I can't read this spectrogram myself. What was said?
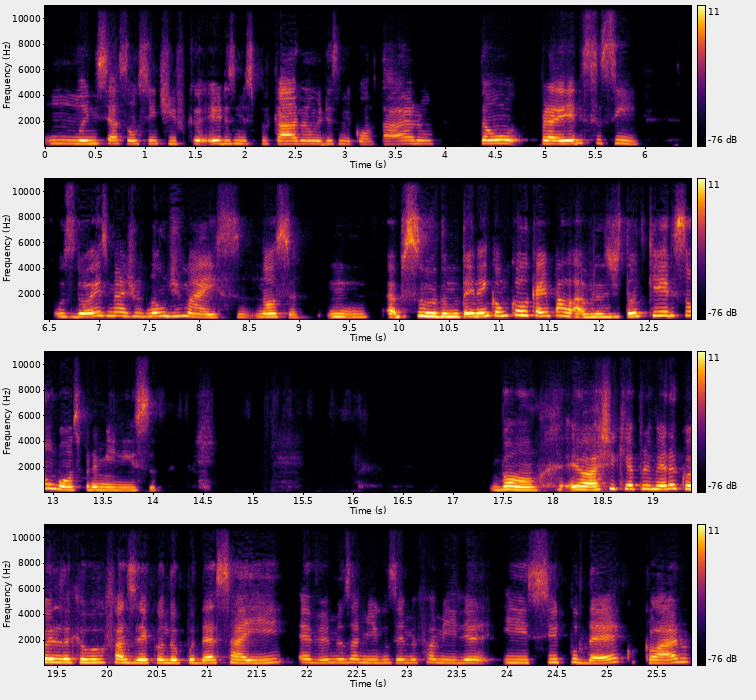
uma iniciação científica, eles me explicaram, eles me contaram. Então, para eles, assim, os dois me ajudam demais. Nossa, absurdo, não tem nem como colocar em palavras, de tanto que eles são bons para mim nisso. Bom, eu acho que a primeira coisa que eu vou fazer quando eu puder sair é ver meus amigos e minha família e, se puder, claro,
